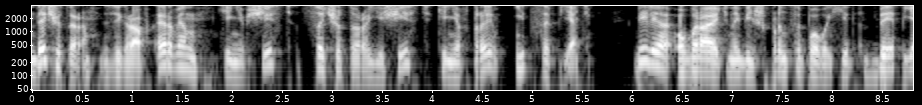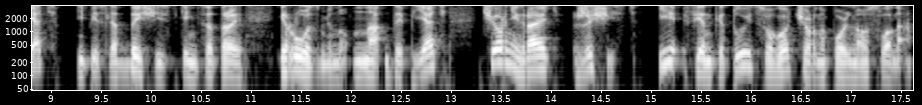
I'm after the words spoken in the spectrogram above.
Д4 зіграв Ервін, кінь F6, С4 Е6, кінь F3 і С5. Білі обирають найбільш принциповий хід Д5, і після Д6 кінь С3 і розміну на Д5 чорні грають Ж6 і фінкетують свого чорнопольного слона.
